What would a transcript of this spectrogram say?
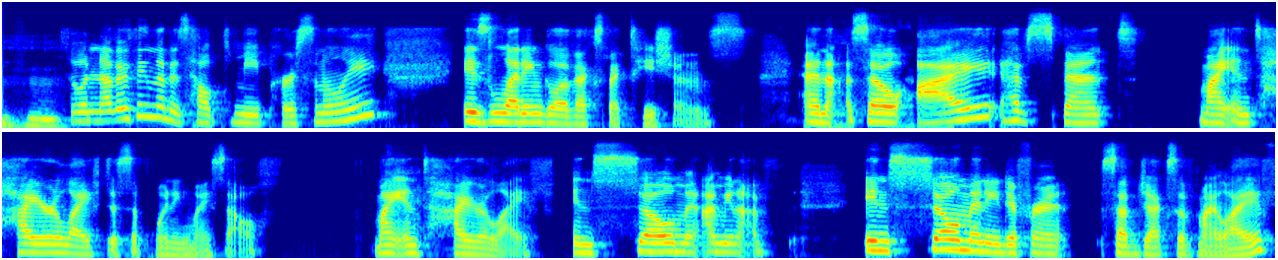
Mm-hmm. So, another thing that has helped me personally is letting go of expectations. And so, I have spent my entire life disappointing myself, my entire life in so many, I mean, I've in so many different subjects of my life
